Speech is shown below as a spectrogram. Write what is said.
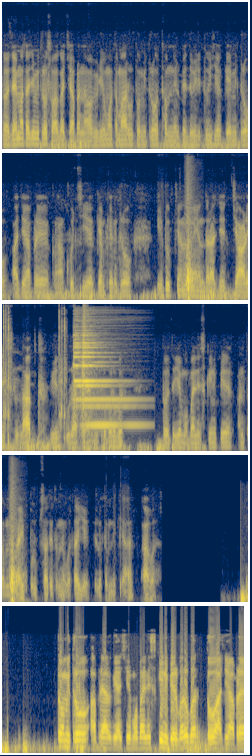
તો જય માતાજી મિત્રો, સ્વાગત છે આપણા નવા વિડીયોમાં તમારું. તો મિત્રો થમનેલ પે જોઈ લીધું છે કે મિત્રો, આજે આપણે ઘણા ખુશ છીએ. કેમ કે મિત્રો યુટ્યુબ ચેનલની અંદર આજે ચાળીસ લાખ વ્યૂઝ પૂરા થયા મિત્રો, બરાબર? તો જઈએ મોબાઈલની સ્ક્રીન પે અને તમને લાઈવ પ્રૂફ સાથે તમને બતાવીએ, એટલે તમને ખ્યાલ આવે. તો મિત્રો, આપણે આવી ગયા છીએ મોબાઈલની સ્ક્રીન પર, બરોબર? તો આજે આપણે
